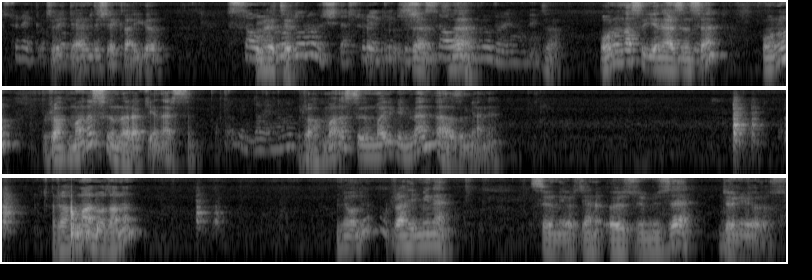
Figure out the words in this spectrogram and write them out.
Sürekli. Sürekli korkutur. endişe, kaygı. Savrulur üretir. durur işte. Sürekli kişi Sen- savrulur yani. Onu nasıl yenersin sen? Onu Rahman'a sığınarak yenersin. Tabii. Rahman'a sığınmayı bilmen lazım yani. Rahman olanın ne oluyor? Rahimine sığınıyoruz. Yani özümüze dönüyoruz.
